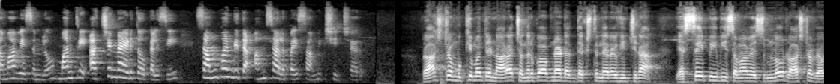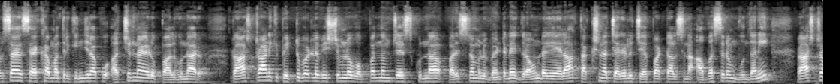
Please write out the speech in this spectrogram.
సమావేశంలో మంత్రి అచ్చెన్నాయుడుతో కలిసి సంబంధిత అంశాలపై సమీక్షించారు. రాష్ట్ర ముఖ్యమంత్రి నారా చంద్రబాబు నాయుడు అధ్యక్షతన నిర్వహించిన ఎస్ఐపిబి సమావేశంలో రాష్ట్ర వ్యవసాయ శాఖ మంత్రి కింజరాపు అచ్చెన్నాయుడు పాల్గొన్నారు. రాష్ట్రానికి పెట్టుబడుల విషయంలో ఒప్పందం చేసుకున్న పరిశ్రమలు వెంటనే గ్రౌండ్ అయ్యేలా తక్షణ చర్యలు చేపట్టాల్సిన అవసరం ఉందని రాష్ట్ర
